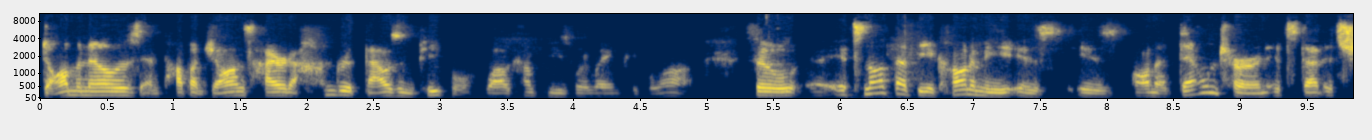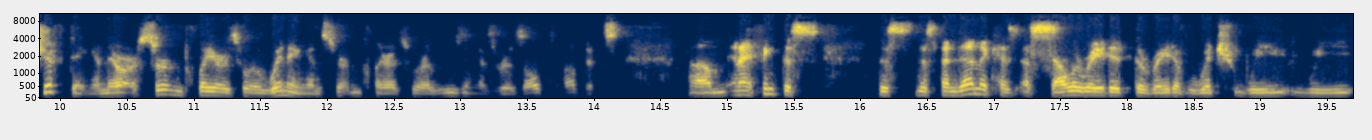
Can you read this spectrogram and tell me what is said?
Domino's and Papa John's hired 100,000 people while companies were laying people off. So uh, it's not that the economy is is on a downturn; it's that it's shifting, and there are certain players who are winning and certain players who are losing as a result of it. Um, and I think this this this pandemic has accelerated the rate of which we we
